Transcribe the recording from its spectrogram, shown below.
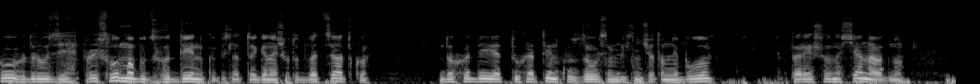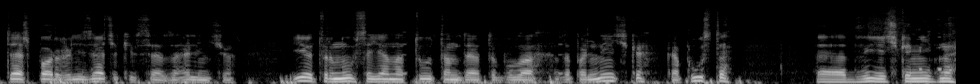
Ох, друзі, пройшло, мабуть, з годинку після того, як я знайшов ту двадцятку. Доходив я ту хатинку, зовсім більш нічого там не було. Перейшов на ще на одну. Теж пару железячок і все, взагалі нічого. І от вернувся я на ту, там де то була запальничка, капуста, е, двієчка мідна.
